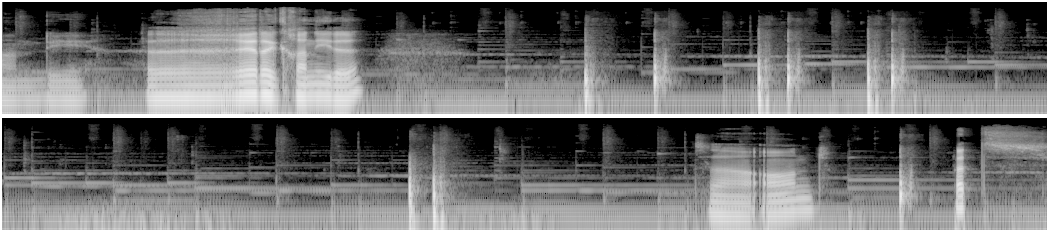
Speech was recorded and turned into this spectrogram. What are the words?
Dann die Rede Granide. So, und... Was?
